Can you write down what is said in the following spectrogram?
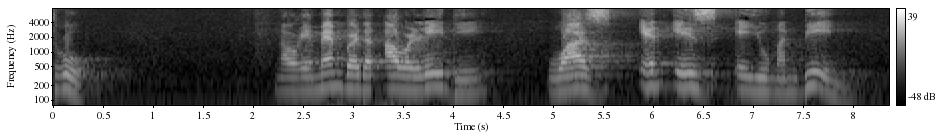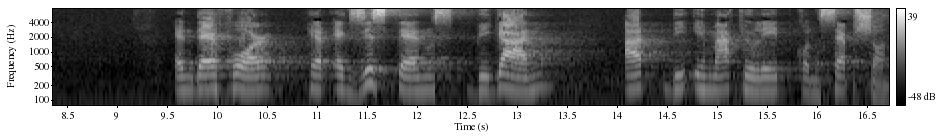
true. Now remember that Our Lady was and is a human being. And therefore, her existence began at the Immaculate Conception.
